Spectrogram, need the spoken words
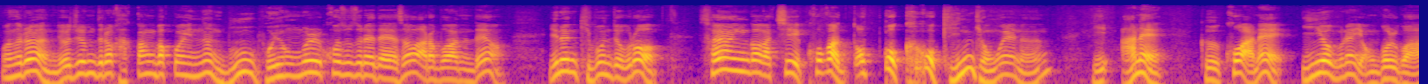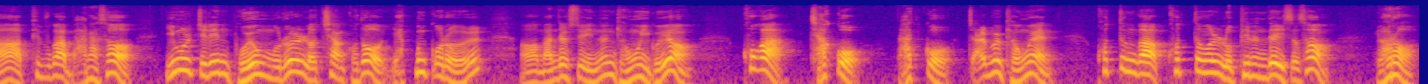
오늘은 요즘 들어 각광받고 있는 무보형물 코수술에 대해서 알아보았는데요. 이는 기본적으로 서양인과 같이 코가 높고 크고 긴 경우에는 이 안에 그 코 안에 잉여분의 연골과 피부가 많아서 이물질인 보형물을 넣지 않고도 예쁜 코를 어, 만들 수 있는 경우이고요. 코가 작고 낮고 짧을 경우엔 콧등과 콧등을 높이는 데 있어서 여러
